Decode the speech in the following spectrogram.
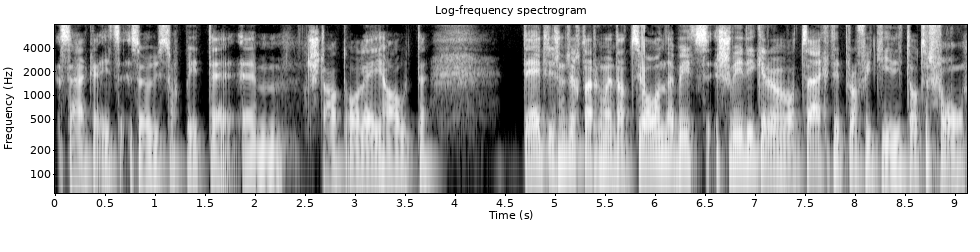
sagen, jetzt soll uns doch bitte ähm, die Stadt allein halten. Dort ist natürlich die Argumentation ein bisschen schwieriger, wenn man sagen die profitieren davon.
